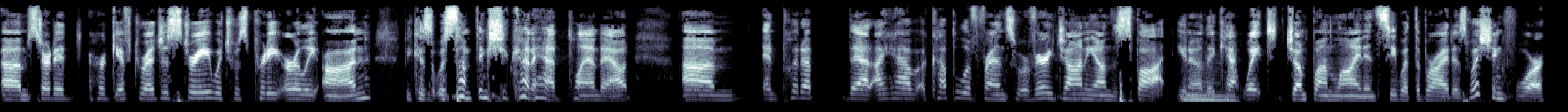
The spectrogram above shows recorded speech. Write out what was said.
um, started her gift registry, which was pretty early on because it was something she kind of had planned out, um, and put up that I have a couple of friends who are very Johnny on the spot. You know, mm. they can't wait to jump online and see what the bride is wishing for.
